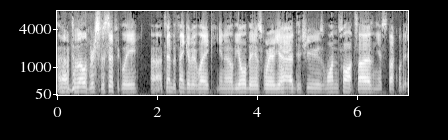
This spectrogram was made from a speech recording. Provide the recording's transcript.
uh, developers specifically, uh, tend to think of it like you know the old days where you had to choose one font size and you stuck with it.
